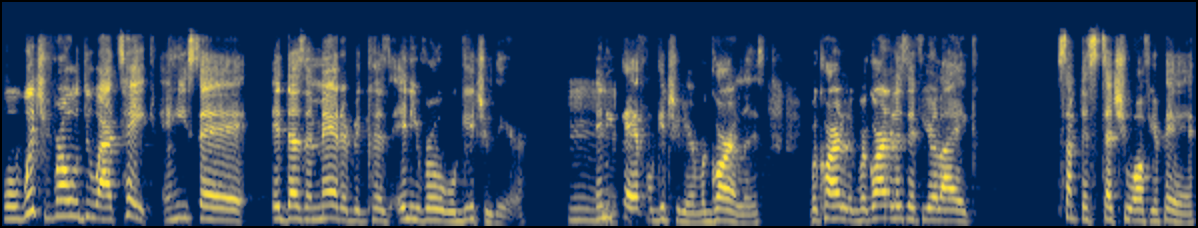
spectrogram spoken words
Well, which road do I take? And he said, It doesn't matter because any road will get you there. Mm. Any path will get you there, regardless. Regardless, regardless if you're like something sets you off your path.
